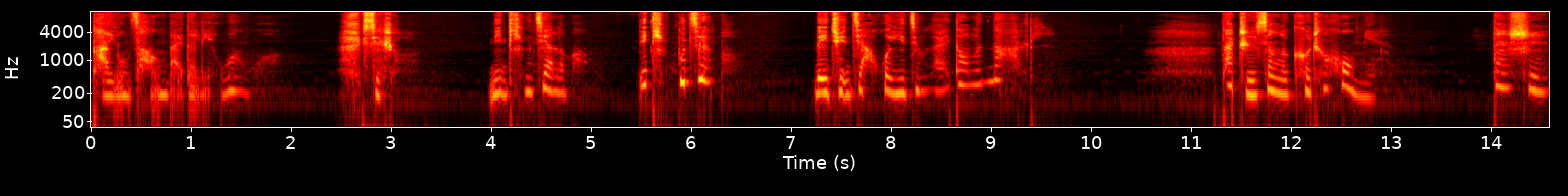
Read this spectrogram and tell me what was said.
他用苍白的脸问我：“先生，你听见了吗？你听不见吗？那群家伙已经来到了那里。”他指向了客车后面，但是，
